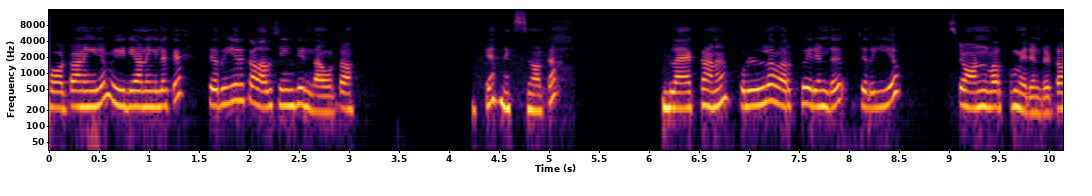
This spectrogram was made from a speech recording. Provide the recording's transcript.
ഫോട്ടോ ആണെങ്കിലും വീഡിയോ ആണെങ്കിലും ഒക്കെ ചെറിയൊരു കളർ ചേഞ്ച് ഉണ്ടാവും കേട്ടോ ഓക്കെ നെക്സ്റ്റ് നോക്കാം. ബ്ലാക്ക് ആണ്. ഫുള്ള് വർക്ക് വരുന്നുണ്ട്. ചെറിയ സ്റ്റോൺ വർക്കും വരുന്നുണ്ട് കേട്ടോ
